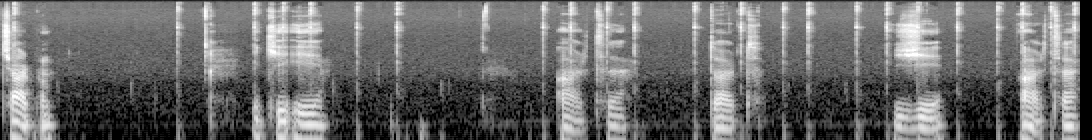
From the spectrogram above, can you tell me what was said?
Çarpım 2i artı 4j artı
